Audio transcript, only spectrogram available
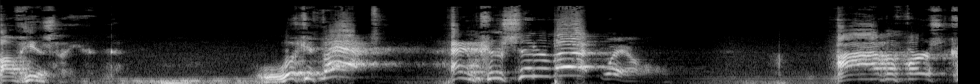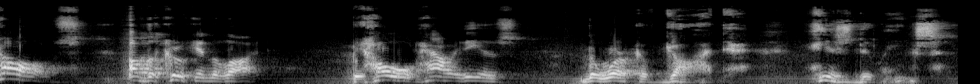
of His hand. Look at that and consider that well. I, the first cause of the crook in the lot. Behold how it is the work of God his doings.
